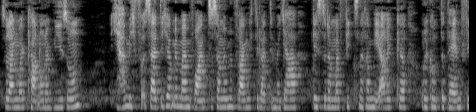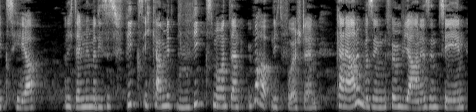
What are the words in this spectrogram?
solange man kann ohne Visum. Ja, mich, seit ich hab mit meinem Freund zusammen bin, fragen mich die Leute immer, ja, gehst du dann mal fix nach Amerika oder kommt der Dan fix her? Und ich denke mir immer, dieses Fix, ich kann mit Fix momentan überhaupt nicht vorstellen. Keine Ahnung, was in fünf Jahren ist, in zehn,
